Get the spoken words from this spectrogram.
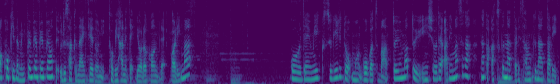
あ、小刻みにぴょんぴょんぴょんぴょんってうるさくない程度に飛び跳ねて喜んでおります。ゴールデンウィーク過ぎると、まあ、5月もあっという間という印象でありますが、なんか暑くなったり寒くなったり、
